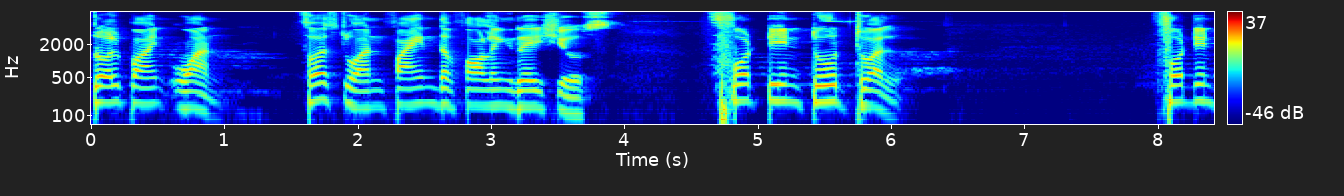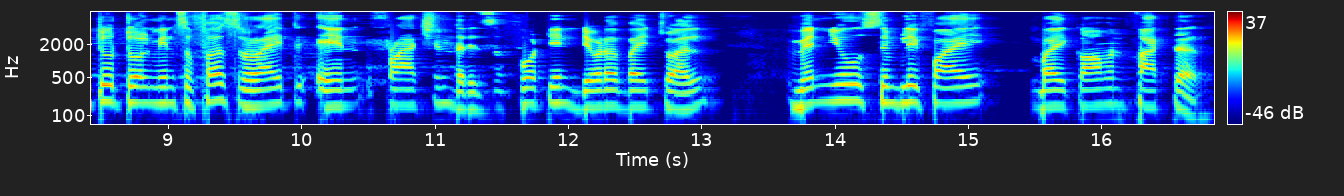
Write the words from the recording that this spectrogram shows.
12.1 First one find the following ratios. 14 to 12 14 to 12 means first write in fraction that is 14 divided by 12 when you simplify by common factor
